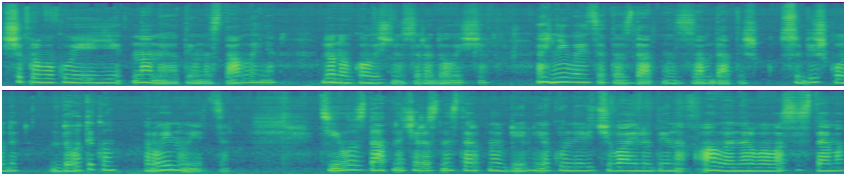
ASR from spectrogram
що провокує її на негативне ставлення до навколишнього середовища, гнівається та здатна завдати собі шкоди, дотиком руйнується. Тіло здатне через нестерпну біль, яку не відчуває людина, але нервова система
